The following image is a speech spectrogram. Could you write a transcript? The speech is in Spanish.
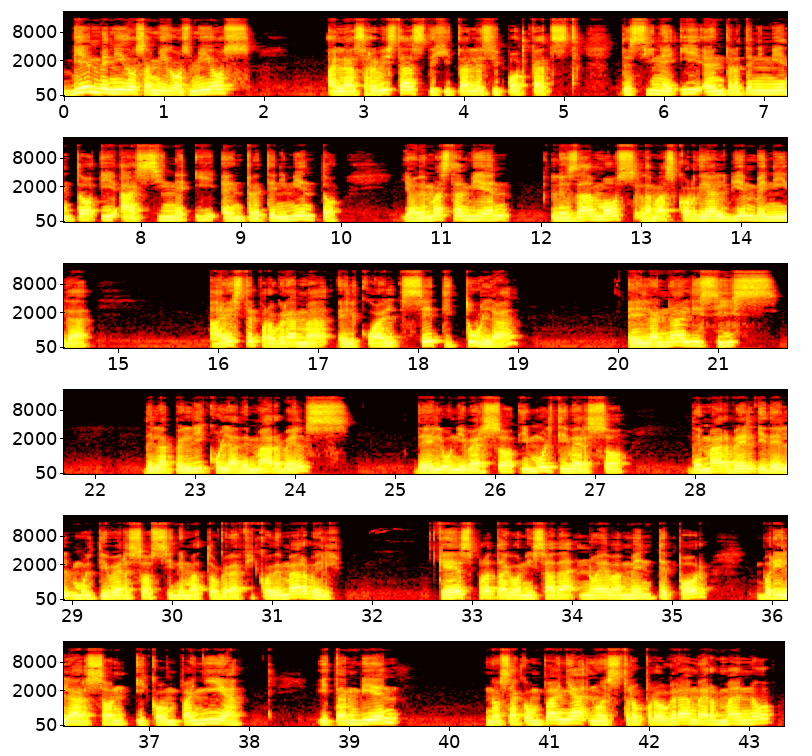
Bienvenidos amigos míos a las revistas digitales y podcasts de cine y entretenimiento y a cine y entretenimiento. Y además también les damos la más cordial bienvenida a este programa, el cual se titula El análisis de la película de Marvels del universo y multiverso de Marvel y del multiverso cinematográfico de Marvel, que es protagonizada nuevamente por Brie Larson y compañía. Y también nos acompaña nuestro programa hermano,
